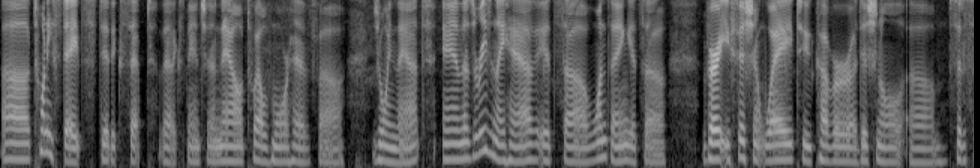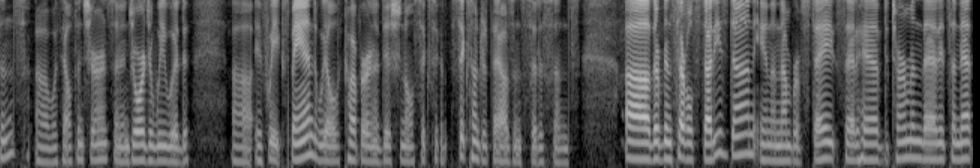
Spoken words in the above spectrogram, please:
uh, 20 states did accept that expansion, and now 12 more have uh, joined that. And there's a reason they have. It's uh, one thing. It's a very efficient way to cover additional um, citizens uh, with health insurance. And in Georgia, we would uh, if we expand, we'll cover an additional six, 600,000 citizens. Uh, there have been several studies done in a number of states that have determined that it's a net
